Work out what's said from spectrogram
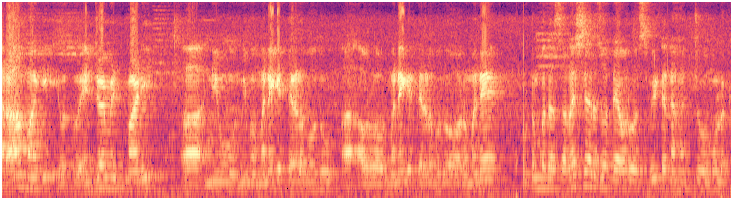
ಆರಾಮಾಗಿ ಇವತ್ತು ಎಂಜಾಯ್ಮೆಂಟ್ ಮಾಡಿ ನೀವು ನಿಮ್ಮ ಮನೆಗೆ ತೆರಳಬಹುದು ಅವರು ಅವ್ರ ಮನೆಗೆ ತೆರಳಬಹುದು. ಅವರ ಮನೆ ಕುಟುಂಬದ ಸದಸ್ಯರ ಜೊತೆ ಅವರು ಸ್ವೀಟನ್ನು ಹಂಚುವ ಮೂಲಕ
